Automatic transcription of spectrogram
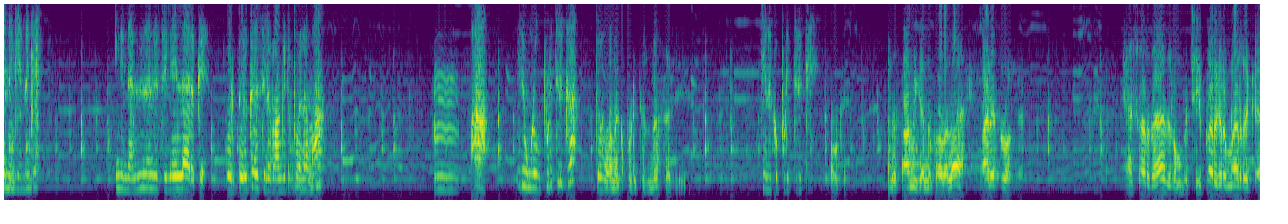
எனக்கு என்னங்க? இங்க நல்ல நல்ல சிலையெல்லாம் இருக்கு. ஒரு துர்கா சிலை வாங்கிட்டு போலாமா? இது உங்களுக்கு பிடிச்சிருக்கா? உனக்கு பிடிச்சிருந்தா சரி. எனக்கு பிடிச்சிருக்கு. ஓகே. இந்த சாமிக்கு என்ன பரவாயில்ல பாராட்டுவாங்க ஏன் சார் இது ரொம்ப சீப்பா இருக்கிற மாதிரி இருக்கு.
